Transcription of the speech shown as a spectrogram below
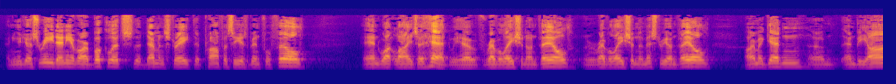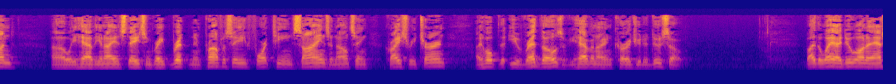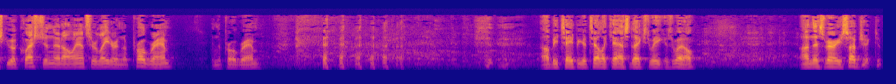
And you can just read any of our booklets that demonstrate that prophecy has been fulfilled and what lies ahead. We have Revelation unveiled, Revelation, the mystery unveiled, Armageddon um, and beyond. Uh, we have the United States and Great Britain in prophecy, 14 signs announcing Christ's return. I hope that you've read those. If you haven't, I encourage you to do so. By the way, I do want to ask you a question that I'll answer later in the program. In the program. I'll be taping a telecast next week as well on this very subject.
